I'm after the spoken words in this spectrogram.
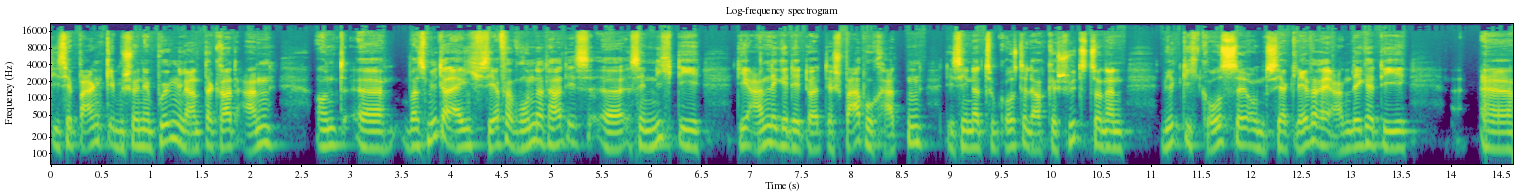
diese Bank im schönen Burgenland da gerade an. Und äh, was mich da eigentlich sehr verwundert hat, ist, äh, sind nicht die, die Anleger, die dort das Sparbuch hatten, die sind ja zum Großteil auch geschützt, sondern wirklich große und sehr clevere Anleger, die äh,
